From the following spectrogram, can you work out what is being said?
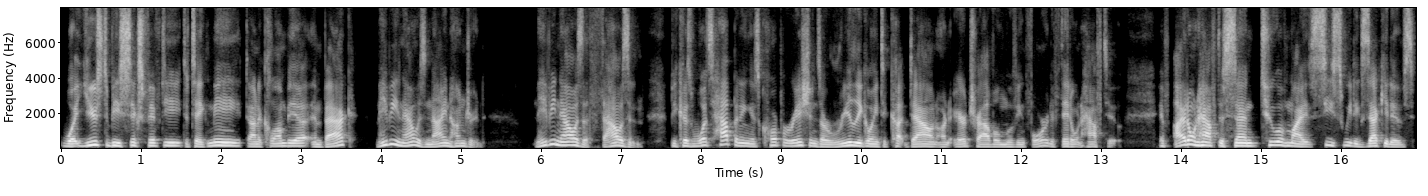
what used to be 650 to take me down to Colombia and back, maybe now is 900. Maybe now is a thousand because what's happening is corporations are really going to cut down on air travel moving forward if they don't have to. If I don't have to send two of my C suite executives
